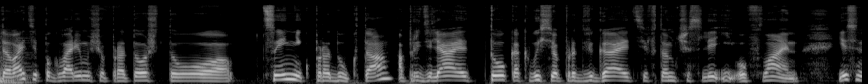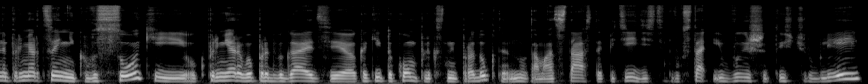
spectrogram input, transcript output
Давайте поговорим еще про то, что ценник продукта определяет то, как вы себя продвигаете, в том числе и офлайн. Если, например, ценник высокий, к примеру, вы продвигаете какие-то комплексные продукты, ну, там, от 100, 150, 200 и выше тысяч рублей,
